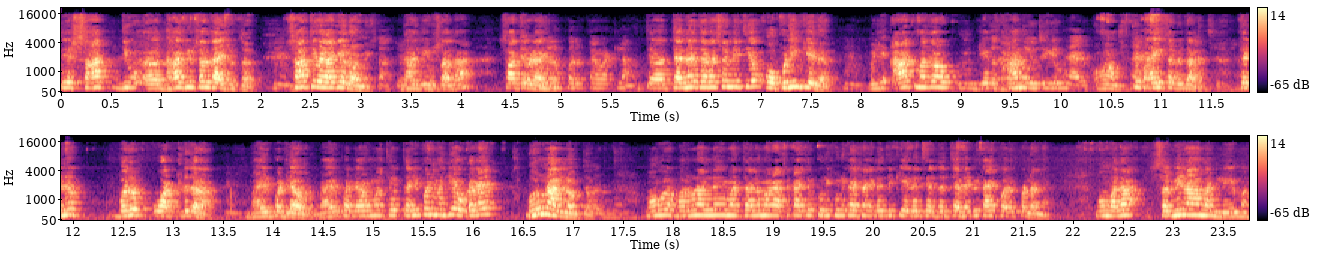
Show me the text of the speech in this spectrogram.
ते सात दिव अं, दहा दिवसाला जायचं होतं. सात वेळा गेलो आम्ही. सात वेळा. दहा दिवसाला सात वेळा गेलो. तुम्हाला फरक काय वाटला? त्या- त्यानं जरासं मी ते ओपनिंग केलं. हम्म. म्हणजे आत माझा जे जखम घाण होती बाहेर. हा ते बाहेर. सगळं झालं. त्यानं बरं वाटलं जरा. बाहेर पडल्यावर. बाहेर पडल्यावर मग ते तरी पण म्हणजे एवढं काय भरून आलं नव्हतं. बरोबर. मग भरून आलं नाही मग त्यानं मग असं काय ते कुणी कुणी काय सांगितलं ते केलं त्याचं त्याने बी काय फरक पडला नाही. मग मला समीना म्हणली मग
